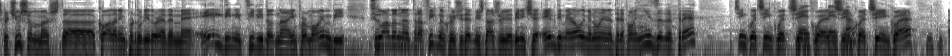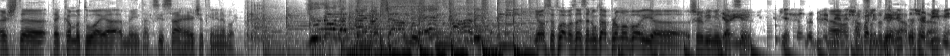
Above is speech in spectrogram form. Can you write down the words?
Shkëlqyshëm është uh, koha tani për t'u lidhur edhe me Eldin i cili do të na informojë mbi situatën në trafik në kryeqytet miq të dashur. Ju e dini që Eldi Merolli me numrin e telefonit 23 55555 është uh, te këmbët tuaja me një taksi sa herë që të keni nevojë. You know that I'm a Jamaican. Jo, se thua pastaj se nuk ta promovoj uh, shërbimin taksi. Ja, ja. Ke shumë të drejtë, oh, shumë faleminderit të shërbimi.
